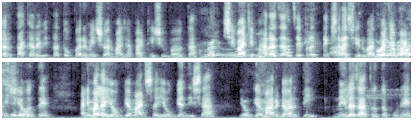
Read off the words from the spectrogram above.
करता करविता तो परमेश्वर माझ्या पाठीशी उभा होता शिवाजी महाराजांचे प्रत्यक्ष आशीर्वाद माझ्या पाठीशी. होते आणि मला योग्य माणसं योग्य दिशा योग्य मार्गावरती नेलं जात होतं पुढे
